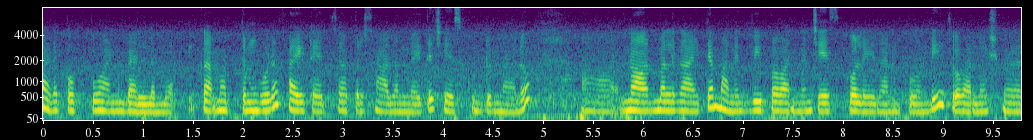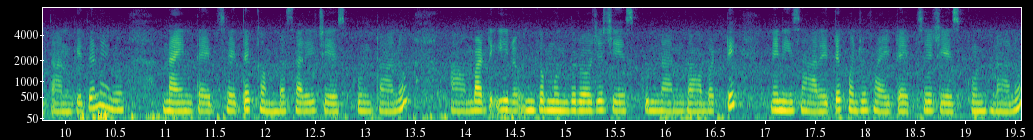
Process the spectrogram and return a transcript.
వడపప్పు అండ్ బెల్లము. ఇక మొత్తం కూడా ఫైవ్ టైప్స్ ఆఫ్ ప్రసాదంలో అయితే చేసుకుంటున్నాను. నార్మల్గా అయితే మన ద్వీపవర్ణం చేసుకోలేదనుకోండి. సో వరలక్ష్మి వ్రతానికి అయితే నేను నైన్ టైప్స్ అయితే కంపల్సరీ చేసుకుంటాను. బట్ ఈ ఇంకా ముందు రోజే చేసుకున్నాను కాబట్టి నేను ఈసారి అయితే కొంచెం ఫైవ్ టైప్సే చేసుకుంటున్నాను.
